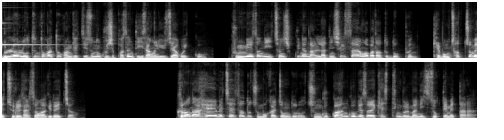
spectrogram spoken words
물론 로튼토마토 관객 지수는 90% 이상을 유지하고 있고 북미에서는 2019년 알라딘 실사 영화보다도 높은 개봉 첫 주 매출을 달성하기도 했죠. 그러나 해외 매체에서도 주목할 정도로 중국과 한국에서의 캐스팅 불만이 지속됨에 따라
